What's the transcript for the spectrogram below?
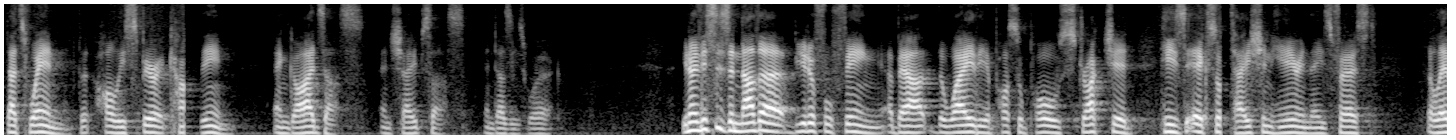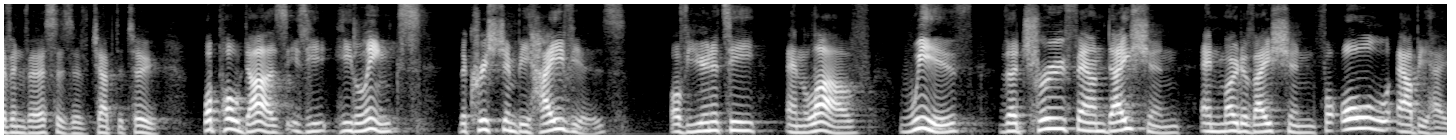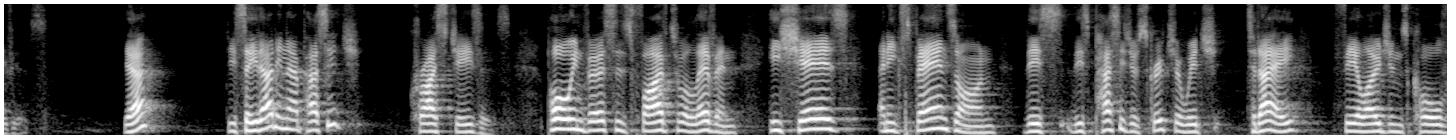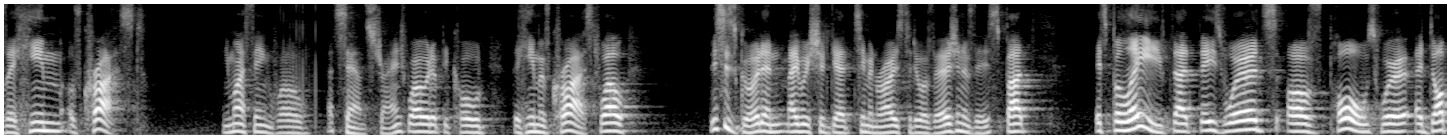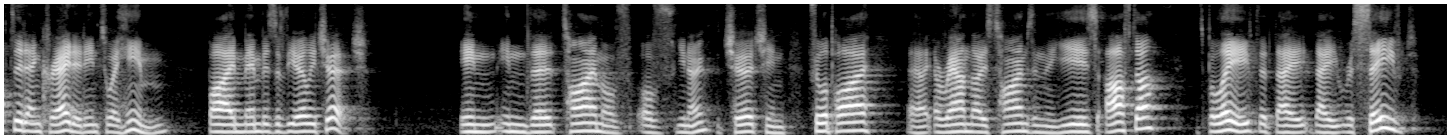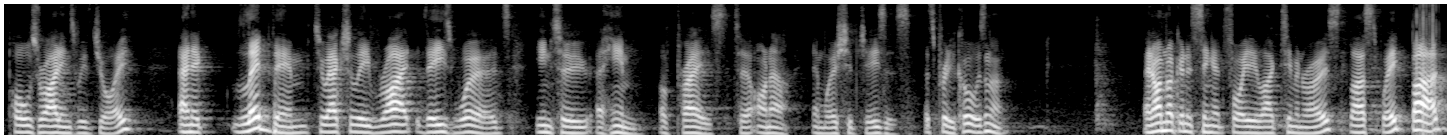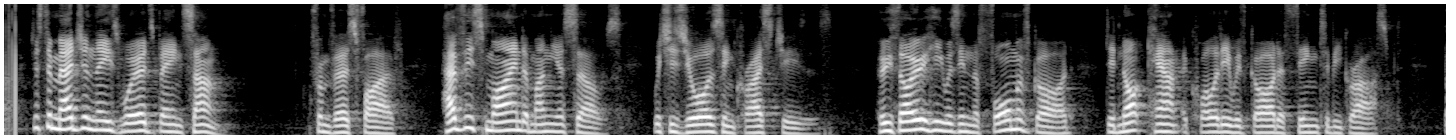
that's when the Holy Spirit comes in and guides us and shapes us and does His work. You know, this is another beautiful thing about the way the Apostle Paul structured his exhortation here in these first 11 verses of chapter 2. What Paul does is he, he links the Christian behaviors of unity and love with the true foundation and motivation for all our behaviors. Yeah? Do you see that in that passage? Christ Jesus. Paul, in verses 5 to 11, he shares and expands on this, this passage of Scripture, which today theologians call the hymn of Christ. You might think, well, that sounds strange. Why would it be called the hymn of Christ? Well, this is good, and maybe we should get Tim and Rose to do a version of this, but it's believed that these words of Paul's were adopted and created into a hymn by members of the early church in, in the time of, of you know, the church in Philippi, uh, around those times in the years after, it's believed that they, they received Paul's writings with joy and it led them to actually write these words into a hymn of praise to honor and worship Jesus. That's pretty cool, isn't it? And I'm not going to sing it for you like Tim and Rose last week, but just imagine these words being sung from verse 5. Have this mind among yourselves, which is yours in Christ Jesus, who, though he was in the form of God, did not count equality with God a thing to be grasped,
